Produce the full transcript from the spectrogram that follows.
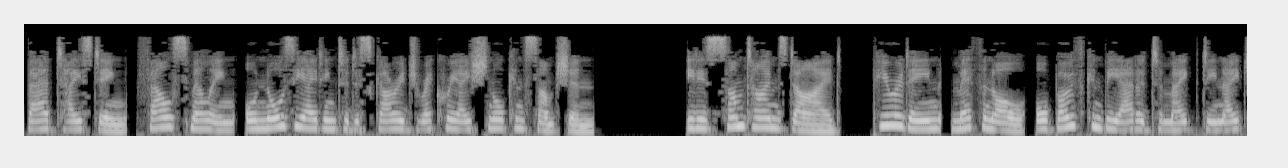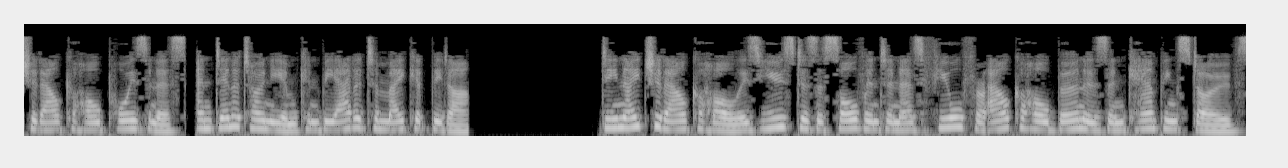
bad tasting, foul-smelling, or nauseating to discourage recreational consumption. It is sometimes dyed. Pyridine, methanol, or both can be added to make denatured alcohol poisonous, and denatonium can be added to make it bitter. Denatured alcohol is used as a solvent and as fuel for alcohol burners and camping stoves.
